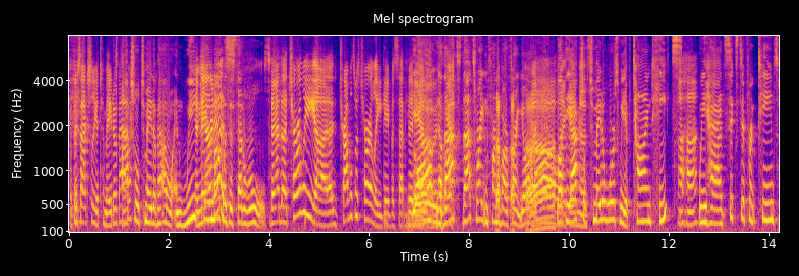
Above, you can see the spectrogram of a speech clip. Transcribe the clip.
But there's actually a tomato battle. Actual tomato battle. And we And came it up with a set of rules. That, uh, Charlie, uh, Travels with Charlie gave us that video. Yeah, now that's that's right in front of our front yard. Oh, but my the actual tomato wars, we have timed heats. Uh-huh. We had six different teams.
